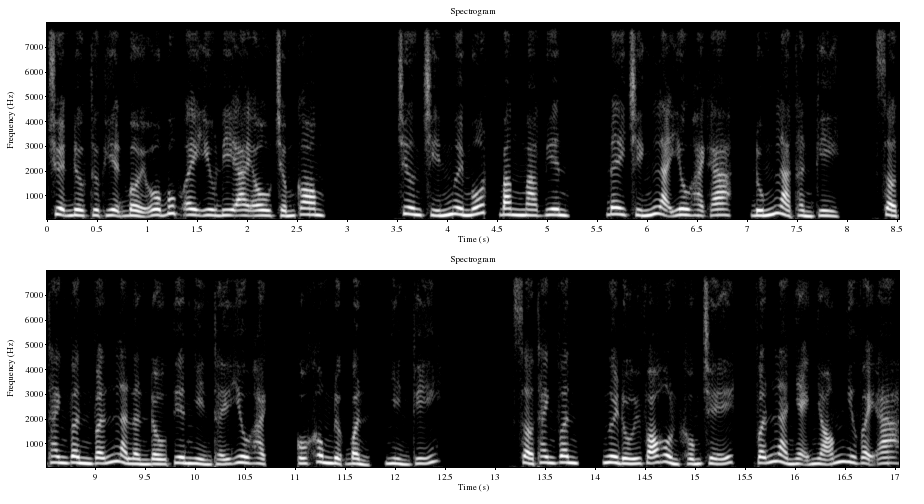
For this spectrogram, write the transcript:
Chuyện được thực hiện bởi obookaudio.com Chương 91, băng ma viên. Đây chính là yêu hạch A, đúng là thần kỳ. Sở Thanh Vân vẫn là lần đầu tiên nhìn thấy yêu hạch, cố không được bẩn, nhìn kỹ. Sở Thanh Vân, người đối võ hồn khống chế, vẫn là nhẹ nhõm như vậy a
